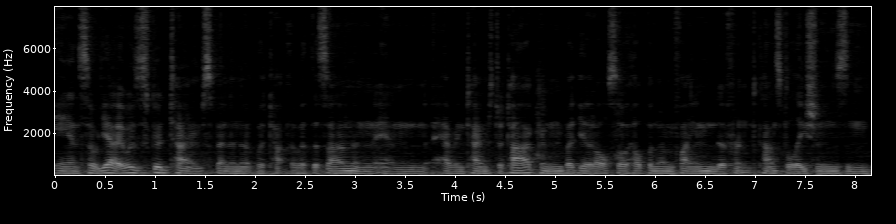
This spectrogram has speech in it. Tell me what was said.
and so yeah, it was good time spending it with, with the son and, and having times to talk, and but yet also helping them find different constellations and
